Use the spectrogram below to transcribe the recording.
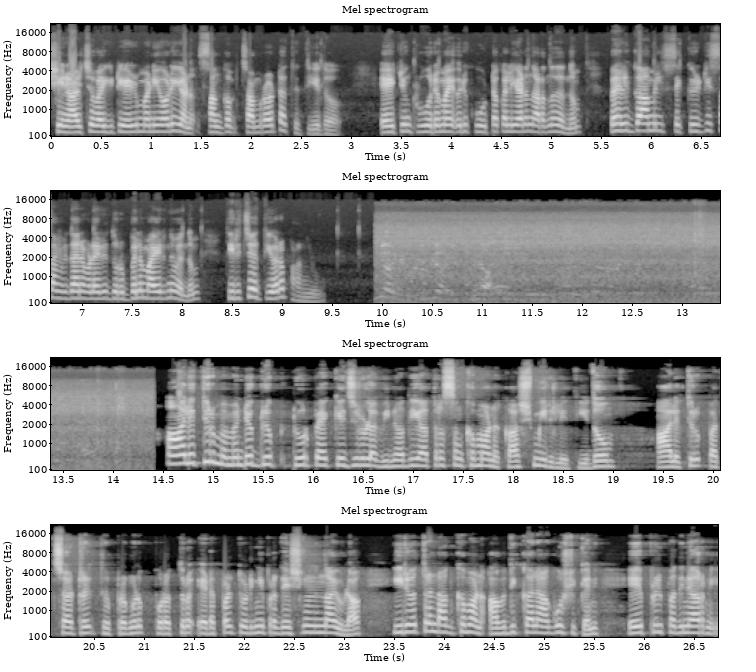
ശനിയാഴ്ച വൈകിട്ട് ഏഴ് മണിയോടെയാണ് സംഘം ചമ്രോട്ടത്തെത്തിയത്. ഏറ്റവും ക്രൂരമായ ഒരു കൂട്ടക്കൊലയാണ് നടന്നതെന്നും പെഹൽഗാമിൽ സെക്യൂരിറ്റി സംവിധാനം വളരെ ദുർബലമായിരുന്നുവെന്നും തിരിച്ചെത്തിയവർ പറഞ്ഞു. ആലത്തൂർ മെമന്റോ ഗ്രൂപ്പ് ടൂർ പാക്കേജിലുള്ള വിനോദയാത്രാ സംഘമാണ് കാശ്മീരിലെത്തിയത്. ആലത്തൂർ പച്ചാട്രി തൃപ്രങ്ങോട് പുറത്തൂർ എടപ്പൾ തുടങ്ങിയ പ്രദേശങ്ങളിൽ നിന്നായുള്ള ഇരുപത്തിരണ്ട് അംഗമാണ് അവധിക്കാലം ആഘോഷിക്കാൻ ഏപ്രിൽ പതിനാറിന്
